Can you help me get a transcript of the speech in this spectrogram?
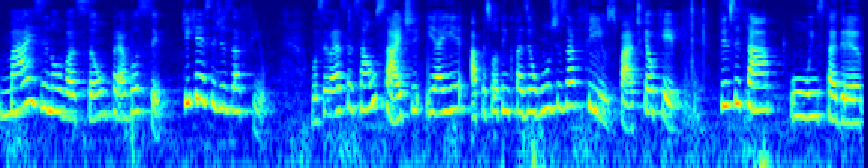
mais inovação para você. O que, que é esse desafio? Você vai acessar um site e aí a pessoa tem que fazer alguns desafios, Paty, que é o quê? Visitar o Instagram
